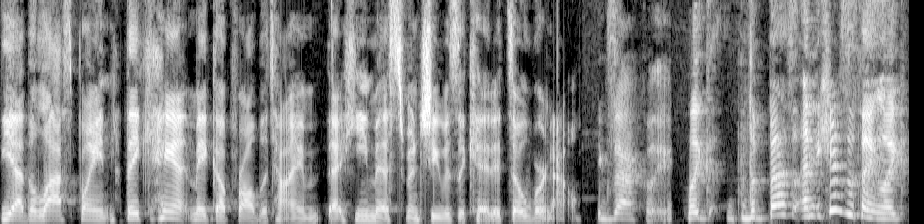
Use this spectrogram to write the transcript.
yeah the last point they can't make up for all the time that he missed when she was a kid. It's over now. Exactly. Like the best and here's the thing like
